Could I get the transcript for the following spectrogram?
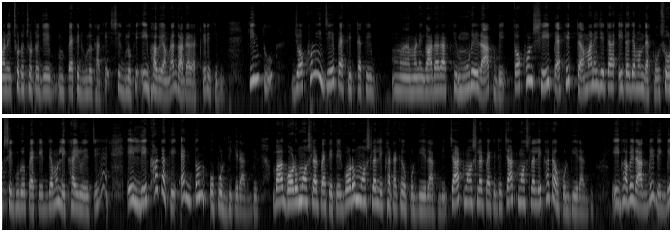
মানে ছোট ছোট যে প্যাকেটগুলো থাকে, সেগুলোকে এইভাবে আমরা গাডার আটকে রেখে দিই। কিন্তু যখনই যে প্যাকেটটাকে মানে গাডার আটকে মুড়ে রাখবে, তখন সেই প্যাকেটটা মানে যেটা, এটা যেমন দেখো, সর্ষে গুঁড়োর প্যাকেট যেমন লেখাই রয়েছে হ্যাঁ এই লেখাটাকে একদম ওপর দিকে রাখবে বা গরম মশলার প্যাকেটে, গরম মশলা লেখাটাকে ওপর দিয়ে রাখবে, চাট মশলার প্যাকেটে, চাট মশলা লেখাটা ওপর দিয়ে রাখবে, এইভাবে রাখবে, দেখবে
